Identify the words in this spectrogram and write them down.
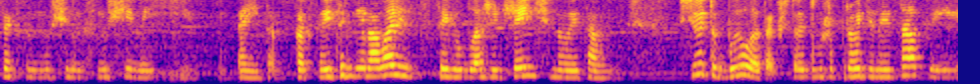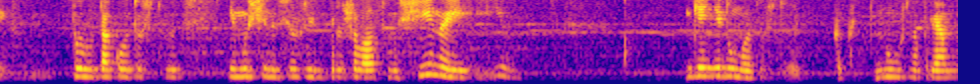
сексом мужчиной с мужчиной и они там как-то и тренировались с целью ублажить женщину, и там все это было, так что это уже пройденный этап, и было такое то, что и мужчина всю жизнь переживал с мужчиной, и я не думаю, то, что как нужно прям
